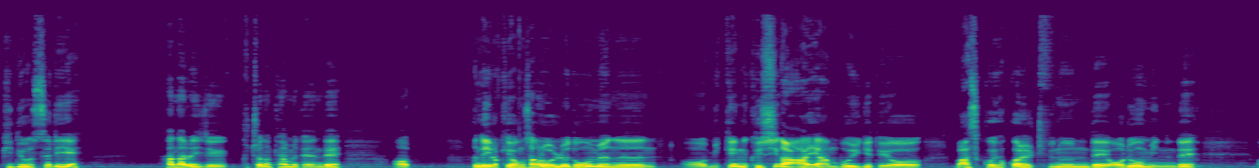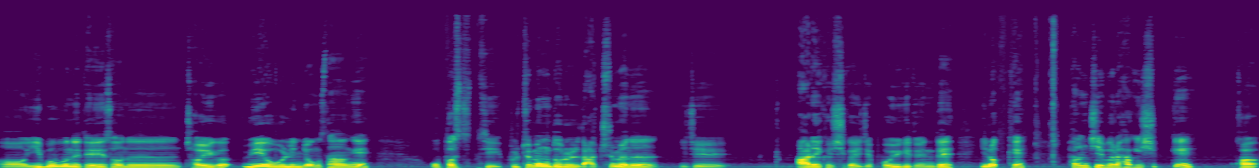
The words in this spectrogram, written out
비디오 3에 하나를 이제 붙여넣기 하면 되는데 어 근데 이렇게 영상을 올려 놓으면은 어 밑에 있는 글씨가 아예 안 보이게 되어 마스크 효과를 주는데 어려움이 있는데 어 이 부분에 대해서는 저희가 위에 올린 영상에 오퍼시티 불투명도를 낮추면은 이제 아래 글씨가 이제 보이게 되는데 이렇게 편집을 하기 쉽게 과,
